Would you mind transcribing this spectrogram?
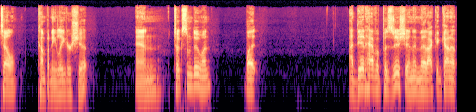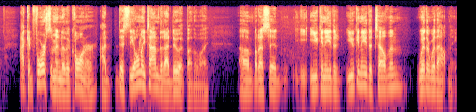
tell company leadership and took some doing, but I did have a position in that I could kind of I could force them into the corner. I this the only time that I do it, by the way. Um, but I said you can either you can either tell them with or without me,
